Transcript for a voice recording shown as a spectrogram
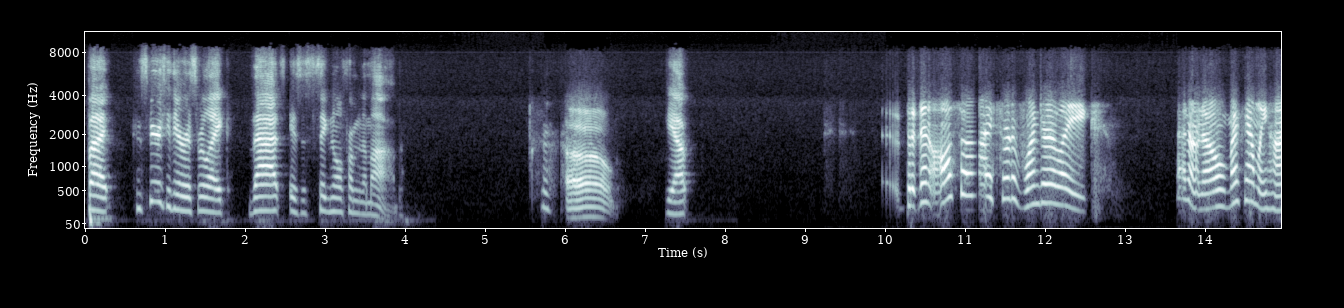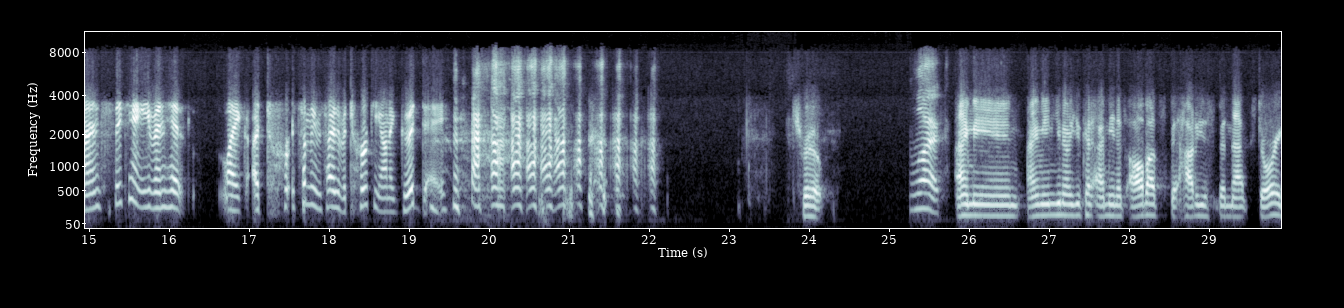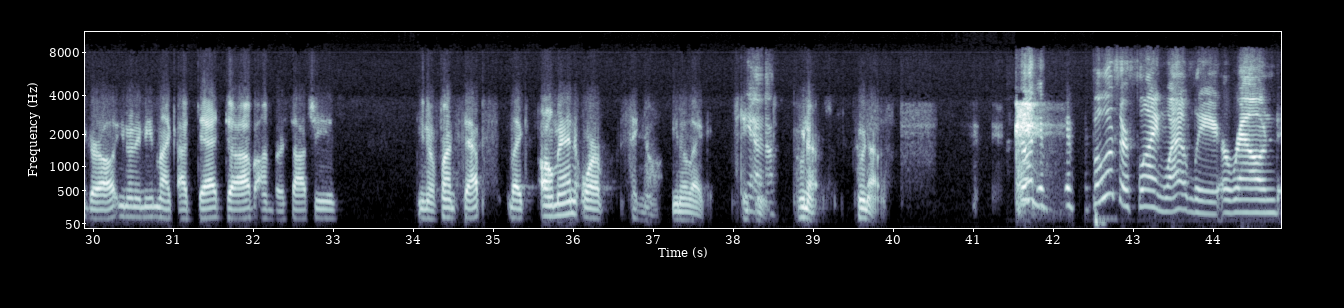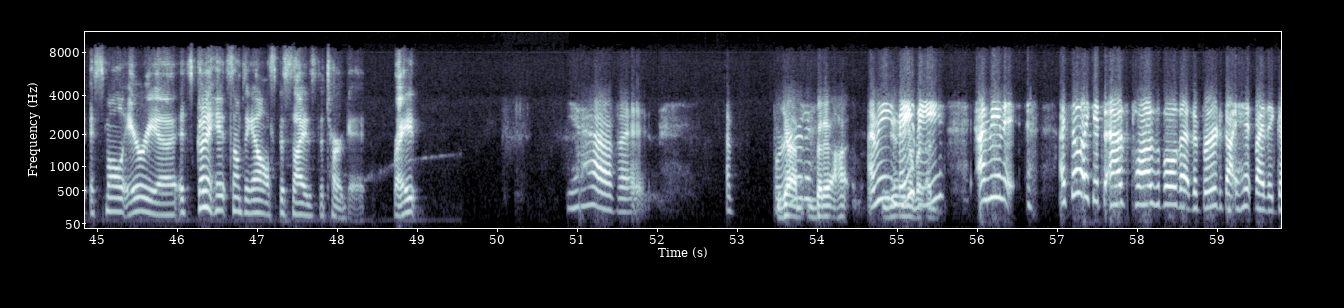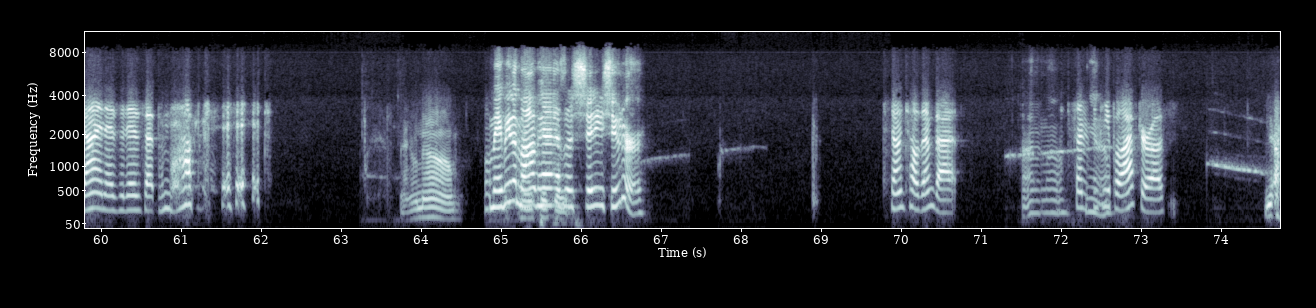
But conspiracy theorists were like, that is a signal from the mob. Oh. Yep. But then also, I sort of wonder, like, I don't know, my family hunts. They can't even hit like a tur- something the size of a turkey on a good day. True. Look. I mean, I mean, you know, you can. I mean, it's all about spin, how do you spin that story, girl? You know what I mean? Like a dead dove on Versace's, you know, front steps, like omen or signal. You know, like stay Yeah. tuned. Who knows? Who knows? Look, if, if bullets are flying wildly around a small area, it's going to hit something else besides the target, right? yeah, but a bird. Yeah, but it, I mean, you know, but, uh, maybe. I mean, it, I feel like it's as plausible that the bird got hit by the gun as it is that the mob did. I don't know. Well, maybe the mob has a shitty shooter. Don't tell them that. I don't know. Send some know. people after us. Yeah.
